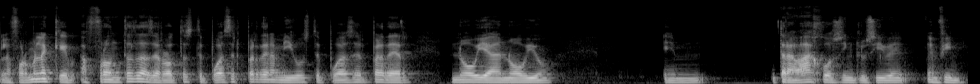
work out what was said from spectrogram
la forma en la que afrontas las derrotas te puede hacer perder amigos, te puede hacer perder novia, novio, em, trabajos inclusive, en fin.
